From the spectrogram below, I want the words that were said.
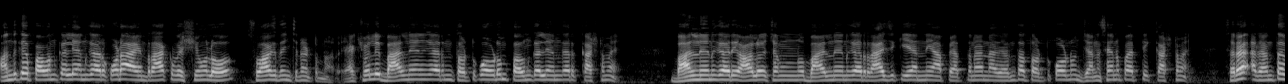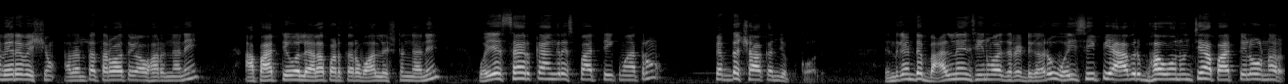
అందుకే పవన్ కళ్యాణ్ గారు కూడా ఆయన రాక విషయంలో స్వాగతించినట్టున్నారు. యాక్చువల్లీ బాలినేని గారిని తట్టుకోవడం పవన్ కళ్యాణ్ గారికి కష్టమే. బాలినేని గారి ఆలోచనలను బాలినేని గారి రాజకీయాన్ని ఆ పెత్తనాన్ని అదంతా తట్టుకోవడం జనసేన పార్టీకి కష్టమే. సరే అదంతా వేరే విషయం. అదంతా తర్వాత వ్యవహారం కానీ ఆ పార్టీ వాళ్ళు ఎలా పడతారో వాళ్ళ ఇష్టం కానీ వైఎస్ఆర్ కాంగ్రెస్ పార్టీకి మాత్రం పెద్ద షాక్ అని చెప్పుకోవాలి. ఎందుకంటే బాలినేని శ్రీనివాసరెడ్డి గారు వైసీపీ ఆవిర్భావం నుంచి ఆ పార్టీలో ఉన్నారు.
